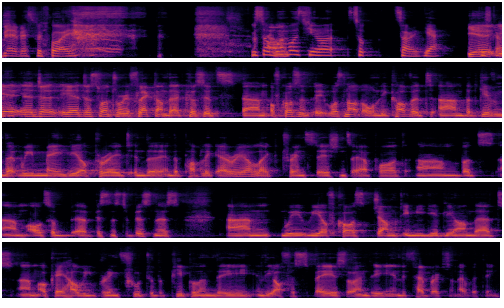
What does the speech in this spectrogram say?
Yeah best before. so, um, what was your? So, sorry. Yeah. Yeah, yeah, yeah, yeah. Just want to reflect on that because it's, um, of course, it, it, was not only COVID, um, but given that we mainly operate in the in the public area, like train stations, airport, um, but um, also uh, business to business, um, we we of course jumped immediately on that. Um, okay, how we bring food to the people in the in the office space or in the in the fabrics and everything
